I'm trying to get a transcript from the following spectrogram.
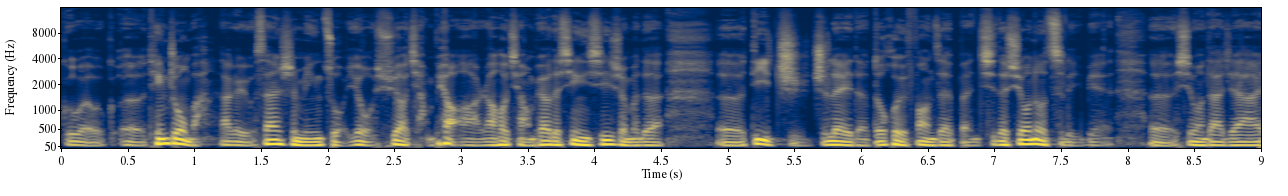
个呃听众吧，大概有三十名左右，需要抢票啊，然后抢票的信息什么的，呃，地址之类的都会放在本期的 show notes 里边，呃，希望大家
